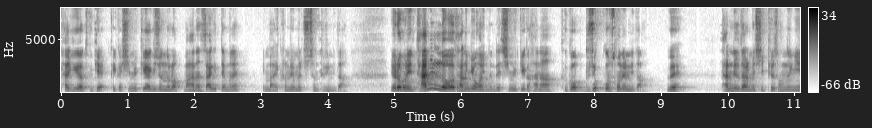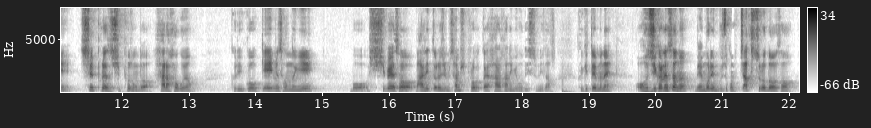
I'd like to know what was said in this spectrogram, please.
8기가 2개, 그러니까 16기가 기준으로 만원 싸기 때문에 이 마이크론 메모리 추천드립니다. 여러분이 단일로 다는 경우가 있는데 16기가 하나, 그거 무조건 손해입니다. 왜? 단일 달면 CPU 성능이 7%에서 10% 정도 하락하고요. 그리고 gaming 성능이 뭐 10에서 많이 떨어지면 30% 가까이 하락하는 경우도 있습니다. 그렇기 때문에 어지간해서는 메모리 무조건 짝수로 넣어서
